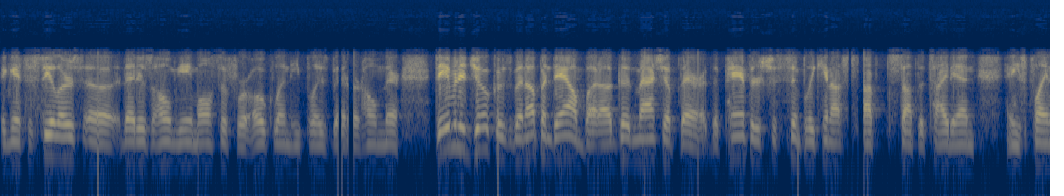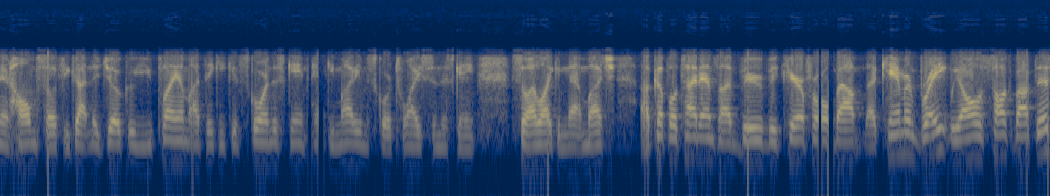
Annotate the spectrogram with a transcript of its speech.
against the Steelers. Uh, that is a home game also for Oakland. He plays better at home there. David Njoku's been up and down, but a good matchup there. The Panthers just simply cannot stop stop the tight end, and he's playing at home. So if you got Njoku, you play him. I think he can score in this game. Heck, he might even score twice in this game. So I like him that much. A couple of tight ends I'd be, be careful about. Uh, Cameron Brate, we always talk about this,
